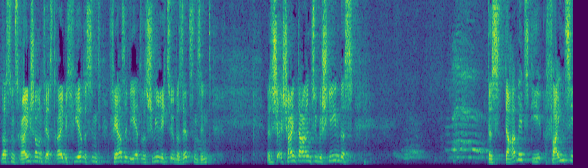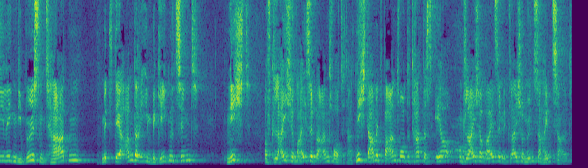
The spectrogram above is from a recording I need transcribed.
Lasst uns reinschauen, Vers 3 bis 4, das sind Verse, die etwas schwierig zu übersetzen sind. Es scheint darin zu bestehen, dass, dass David die feindseligen, die bösen Taten, mit der andere ihm begegnet sind, nicht auf gleiche Weise beantwortet hat. Nicht damit beantwortet hat, dass er in gleicher Weise mit gleicher Münze heimzahlt,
